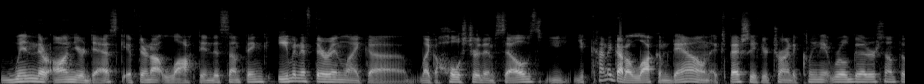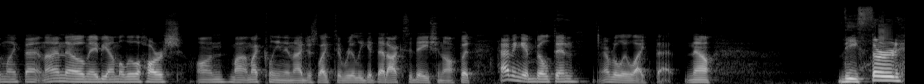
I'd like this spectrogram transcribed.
when they're on your desk, if they're not locked into something, even if they're in like a like a holster themselves, you, you kind of got to lock them down, especially if you're trying to clean it real good or something like that. And I know maybe I'm a little harsh on my, my cleaning. I just like to really get that oxidation off. But having it built in, I really like that. Now, the third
